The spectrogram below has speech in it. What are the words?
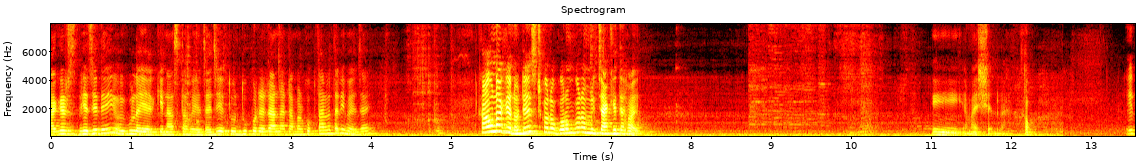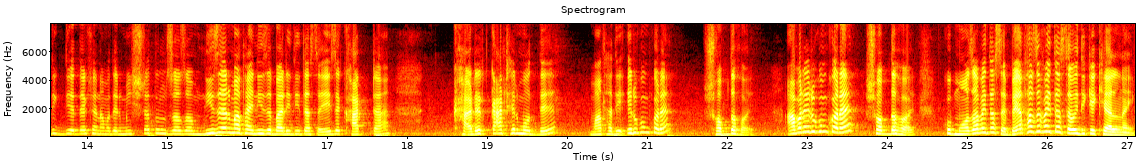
নাগেটস ভেজে দেয় ওইগুলোই আর কি নাস্তা হয়ে যায়। যেহেতু দুপুরের রান্নাটা আমার খুব তাড়াতাড়ি হয়ে যায়। খাও না কেন? টেস্ট করো, গরম গরম চা খেতে হয়। এই এদিক দিয়ে দেখেন আমাদের মিশরাতুল জজম নিজের মাথায় নিজে বাড়ি দিতেছে। এই যে খাটটা, খাটের কাঠের মধ্যে মাথা দিয়ে এরকম করে শব্দ হয়। আবার এরকম করে শব্দ হয়। খুব মজা পাইতেছে, ব্যথা যে পাইতেছে, ওইদিকে খেয়াল নাই।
